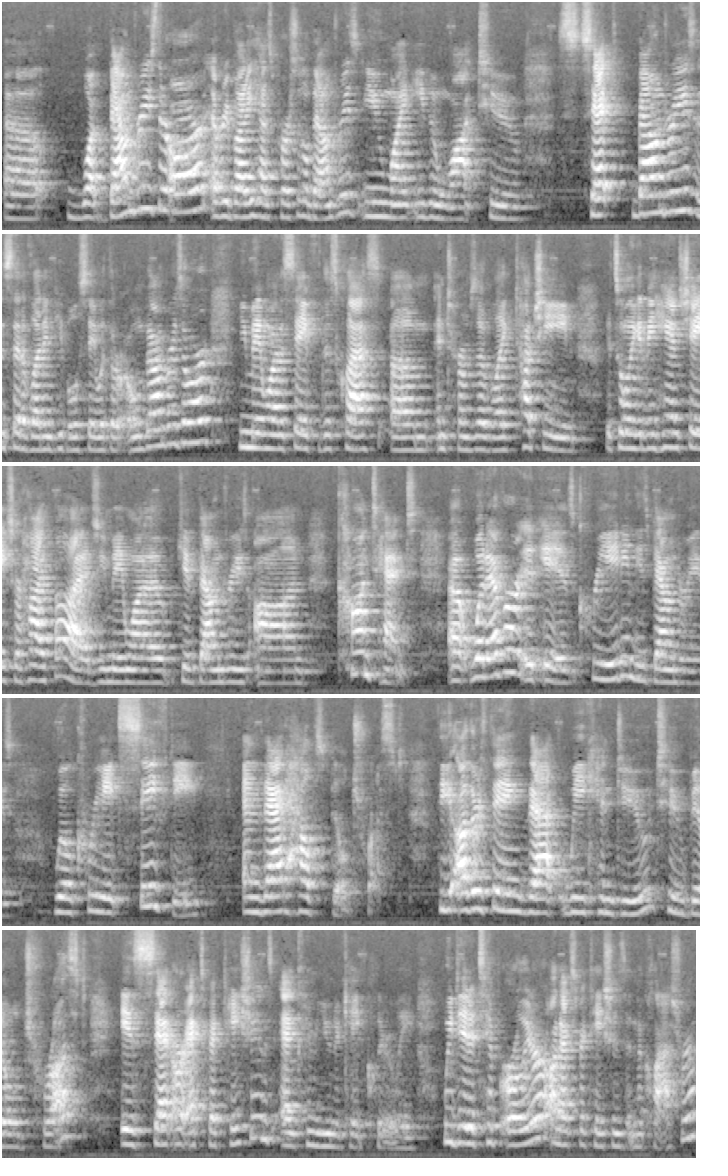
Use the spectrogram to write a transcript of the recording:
uh, what boundaries there are. Everybody has personal boundaries. You might even want to set boundaries instead of letting people say what their own boundaries are. You may want to say for this class, um, in terms of like touching, it's only going to be handshakes or high fives. You may want to give boundaries on content. Uh, whatever it is, creating these boundaries will create safety and that helps build trust. The other thing that we can do to build trust is set our expectations and communicate clearly. We did a tip earlier on expectations in the classroom.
